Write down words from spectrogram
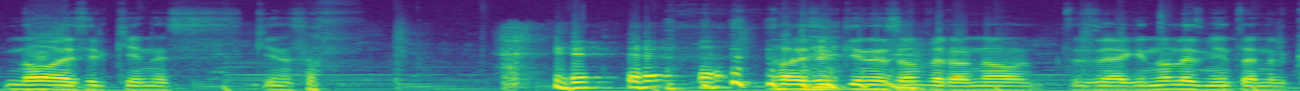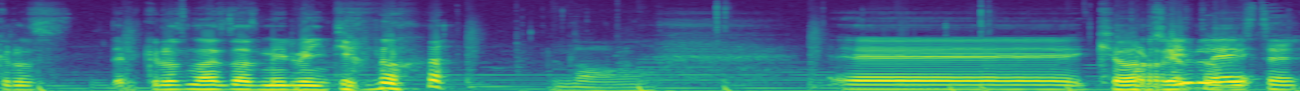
no voy a decir quiénes, quiénes son. No voy a decir quiénes son, pero no, o sea, que no les mientan, el Cruz, el Cruz no es 2021. No. eh, qué Por cierto, horrible. ¿viste,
